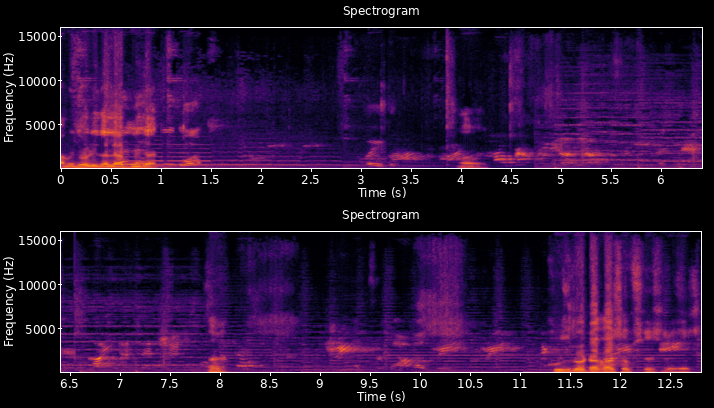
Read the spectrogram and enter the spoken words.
আমি ধরি তাহলে আপনি যান ধর। হ্যাঁ হ্যাঁ খুচরো টাকা সব শেষ হয়ে গেছে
